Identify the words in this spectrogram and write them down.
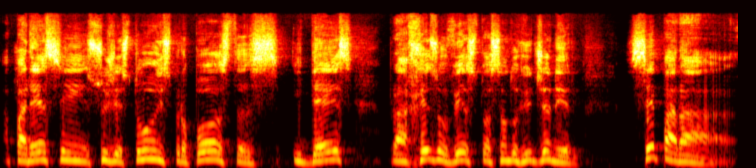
aparecem sugestões, propostas, ideias para resolver a situação do Rio de Janeiro. Separar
